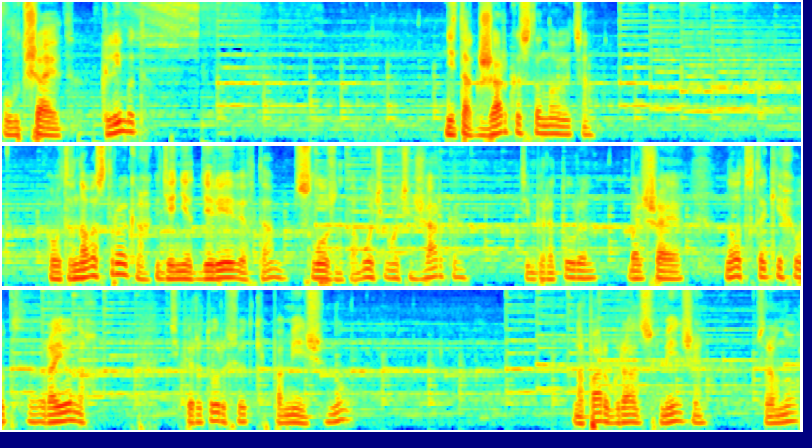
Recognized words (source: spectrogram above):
улучшает климат, не так жарко становится. А вот в новостройках, где нет деревьев, там сложно, там очень-очень жарко, температура большая. Но вот в таких вот районах температура все-таки поменьше. Ну, на пару градусов меньше, все равно.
